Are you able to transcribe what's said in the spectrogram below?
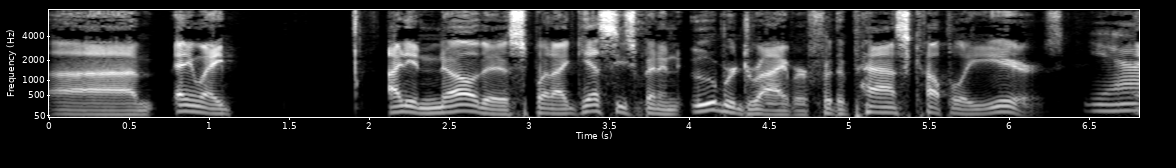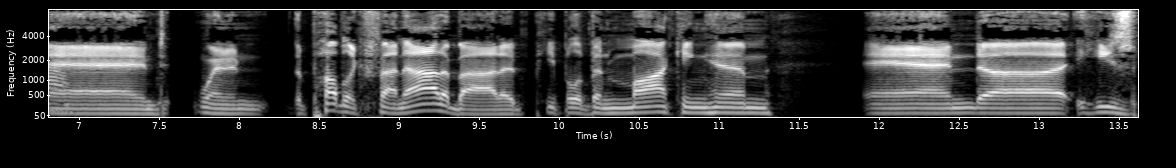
um, anyway, I didn't know this, but I guess he's been an Uber driver for the past couple of years. Yeah. And when the public found out about it, people have been mocking him, and uh, he's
